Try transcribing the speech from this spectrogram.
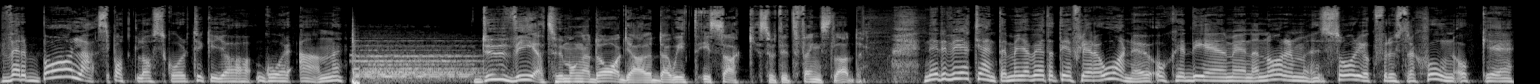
verbala spottloskor tycker jag går an. Du vet hur många dagar Dawit Isaak suttit fängslad. Nej, det vet jag inte, men jag vet att det är flera år nu och det är med en enorm sorg och frustration. Och, eh,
